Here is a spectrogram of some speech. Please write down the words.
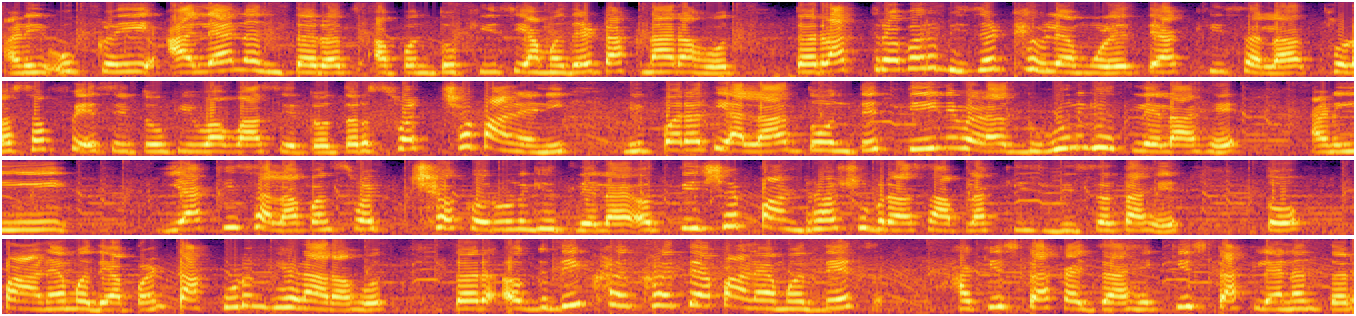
आणि उकळी आल्यानंतरच आपण तो खिस यामध्ये टाकणार आहोत. तर रात्रभर भिजत ठेवल्यामुळे त्या खिसाला थोडासा फेस येतो किंवा वास येतो. तर स्वच्छ पाण्याने मी परत याला दोन ते तीन वेळा धुवून घेतलेला आहे आणि या किसाला आपण स्वच्छ करून घेतलेला आहे. अतिशय पांढरा शुभ्र असा आपला किस दिसत आहे. तो पाण्यामध्ये आपण टाकून घेणार आहोत. तर अगदी खळखळत्या पाण्यामध्येच हा किस टाकायचा आहे. किस टाकल्यानंतर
